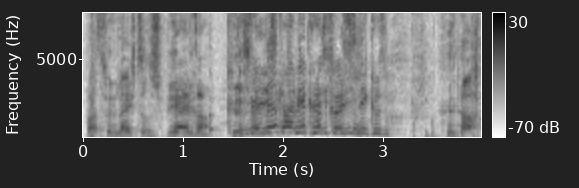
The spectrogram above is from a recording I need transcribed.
Was für ein leichteres Spiel. Ja, also, mit Küssen. ich will dich gar nicht küssen. Ich will dich nicht küssen. Ach,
